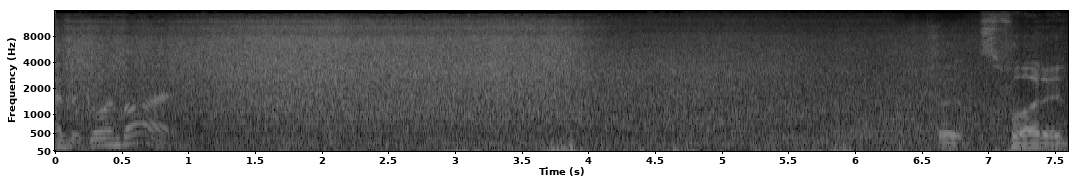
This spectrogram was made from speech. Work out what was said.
as it going by. It's flooded.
